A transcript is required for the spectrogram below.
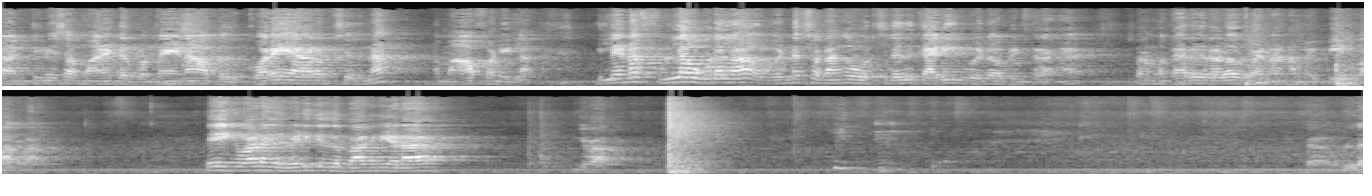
கண்டினியூஸாக மானிட்டர் பண்ணோம் ஏன்னா அப்போ குறைய ஆரம்பிச்சதுன்னா நம்ம ஆஃப் பண்ணிடலாம். இல்லைன்னா ஃபுல்லாக விடலாம் என்ன சொன்னாங்க ஒரு சிலது கருகி போயிடும் அப்படின்றாங்க. ஸோ நம்ம கருகிற அளவுக்கு வேணாம் நம்ம இப்படியே பார்க்கலாம். டேய் இங்கே வாடா இது வெடிக்கிறத பார்க்குறியாடா இங்கே வா. இப்ப உள்ள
